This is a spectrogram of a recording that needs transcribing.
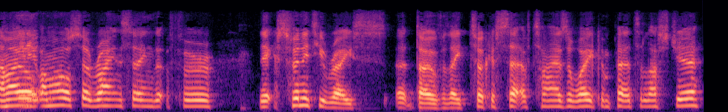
Am I it, am I also right in saying that for the Xfinity race at Dover, they took a set of tyres away compared to last year?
